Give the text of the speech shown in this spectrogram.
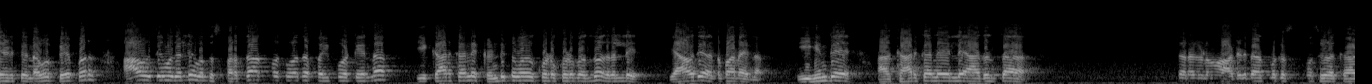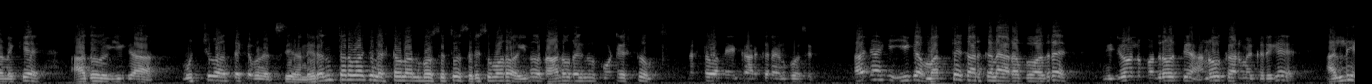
ಹೇಳ್ತೇವೆ ನಾವು, ಪೇಪರ್, ಆ ಉದ್ಯಮದಲ್ಲಿ ಒಂದು ಸ್ಪರ್ಧಾತ್ಮಕವಾದ ಪೈಪೋಟಿಯನ್ನ ಈ ಕಾರ್ಖಾನೆ ಖಂಡಿತವಾಗಿ ಕೊಡ ಕೊಡಬಂದು, ಅದರಲ್ಲಿ ಯಾವುದೇ ಅನುಮಾನ ಇಲ್ಲ. ಈ ಹಿಂದೆ ಆ ಕಾರ್ಖಾನೆಯಲ್ಲಿ ಆದಂತ ಆಡಳಿತಾತ್ಮಕ ಸಮಸ್ಯೆಗಳ ಕಾರಣಕ್ಕೆ ಅದು ಈಗ ಮುಚ್ಚುವ ಹಂತಕ್ಕೆ ನಿರಂತರವಾಗಿ ನಷ್ಟವನ್ನು ಅನುಭವಿಸಿತ್ತು. ಸರಿಸುಮಾರು ಐನೂರು, ನಾನೂರ, ಐನೂರು ಕೋಟಿಯಷ್ಟು ನಷ್ಟವನ್ನ ಈ ಕಾರ್ಖಾನೆ ಅನುಭವಿಸಿತ್ತು. ಹಾಗಾಗಿ ಈಗ ಮತ್ತೆ ಕಾರ್ಖಾನೆ ಆರಂಭವಾದ್ರೆ ನಿಜವಾಗ್ಲೂ ಭದ್ರಾವತಿಯ ಹಲವು ಕಾರ್ಮಿಕರಿಗೆ ಅಲ್ಲಿ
